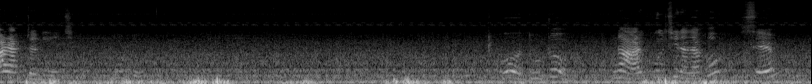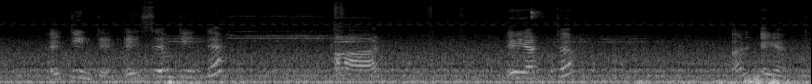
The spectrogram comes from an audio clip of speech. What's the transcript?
আর একটা নিয়েছি দুটো ও দুটো না আর খুলছি না, দেখো সেম এই তিনটে, এই সেম তিনটে আর এই একটা আর এই একটা।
